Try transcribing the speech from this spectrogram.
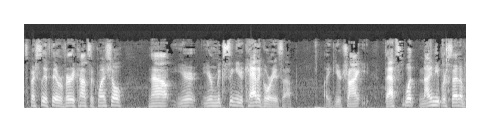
especially if they were very consequential. Now you're you're mixing your categories up. Like you're trying. That's what ninety percent of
